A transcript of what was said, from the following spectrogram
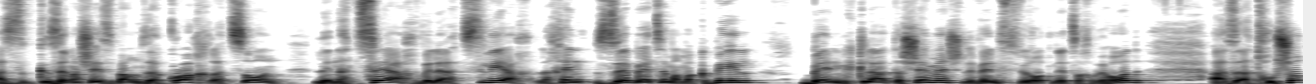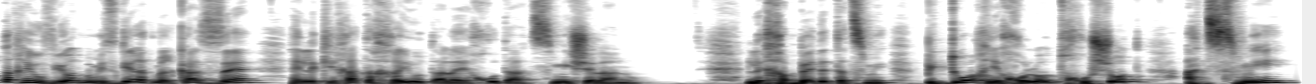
אז זה מה שהסברנו, זה הכוח רצון לנצח ולהצליח, לכן זה בעצם המקביל בין מקלעת השמש לבין ספירות נצח והוד. אז התחושות החיוביות במסגרת מרכז זה הן לקיחת אחריות על האיכות העצמי שלנו. לכבד את עצמי, פיתוח יכולות, תחושות עצמי,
